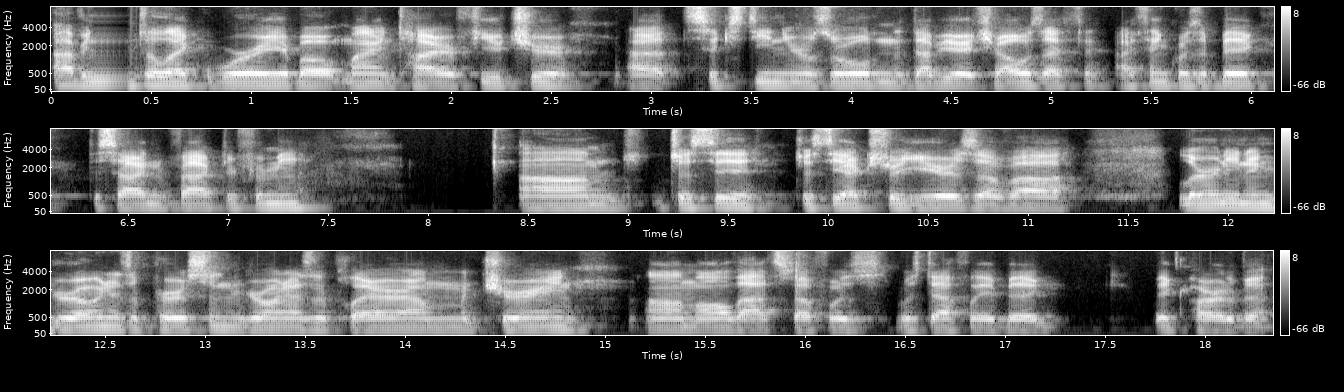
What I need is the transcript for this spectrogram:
having to like worry about my entire future at 16 years old in the WHL was I think I think was a big deciding factor for me. Um, just the just the extra years of uh, learning and growing as a person, growing as a player, um, maturing, um, all that stuff was was definitely a big big part of it.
